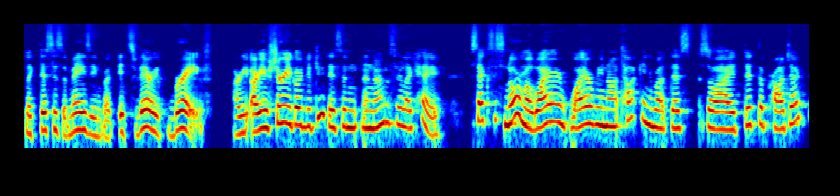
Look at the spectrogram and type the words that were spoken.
like this is amazing amazing, but it's very brave. Are you, are you sure you're going to do this? And, and I was like, hey, sex is normal. Why are, why are we not talking about this? So I did the project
